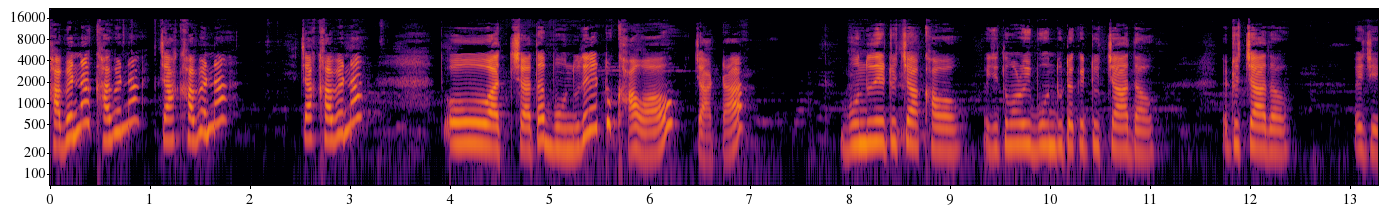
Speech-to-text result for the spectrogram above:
খাবে না খাবে না, চা খাবে না, চা খাবে না? ও আচ্ছা তা বন্ধুদের একটু খাওয়াও চাটা। বন্ধুদের একটু চা খাওয়াও। এই যে তোমার ওই বন্ধুটাকে একটু চা দাও একটু চা দাও ওই যে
